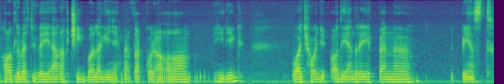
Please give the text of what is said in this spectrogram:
hadlövet üvei állnak csíkba a legények, mert akkor a, a hírig, vagy hogy Adi Endre éppen pénzt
